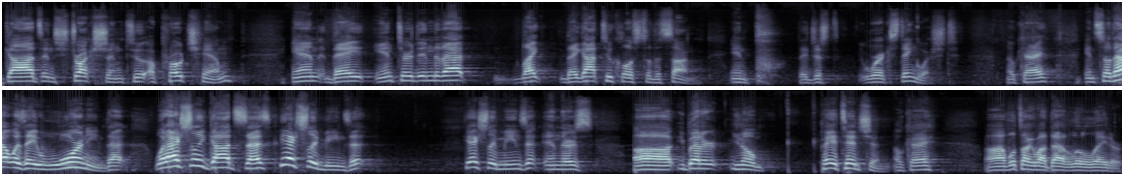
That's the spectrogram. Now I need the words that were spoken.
God's instruction to approach him, and they entered into that like they got too close to the sun, and they just were extinguished. Okay? And so that was a warning that what actually God says, He actually means it. He actually means it, and there's, uh, you better, you know, pay attention, okay? Uh, we'll talk about that a little later.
